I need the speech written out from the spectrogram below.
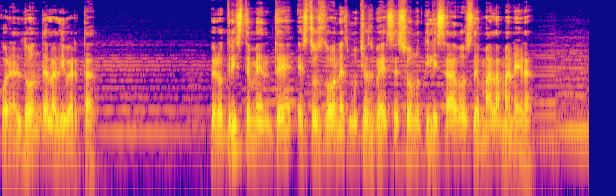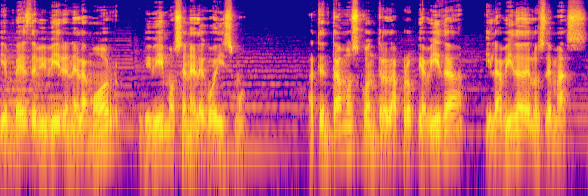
con el don de la libertad. Pero tristemente estos dones muchas veces son utilizados de mala manera, y en vez de vivir en el amor, vivimos en el egoísmo. Atentamos contra la propia vida y la vida de los demás.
